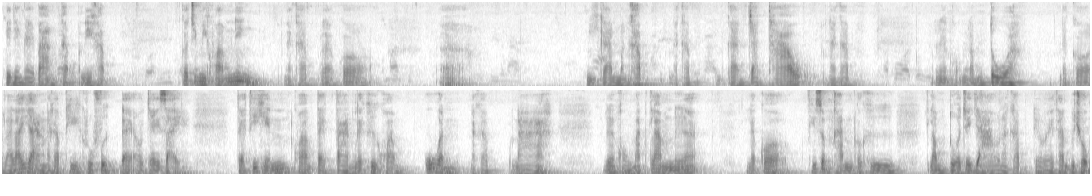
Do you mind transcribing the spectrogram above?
เป็นยังไงบ้างครับอันนี้ครับ ก็จะมีความนิ่งนะครับ แล้วก็มีการบังคับ นะครับ การจัดเท้านะครับ เรื่องของลำตัว แล้วก็หลายๆอย่างนะครับที่ครูฝึกได้เอาใจใส่ แต่ที่เห็นความแตกต่างเลยคือความอ้วนนะครับ หนา เรื่องของมัดกล้ามเนื้อ แล้วก็ที่สำคัญก็คือลำตัวจะยาวนะครับ เดี๋ยวให้ท่านผู้ชม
